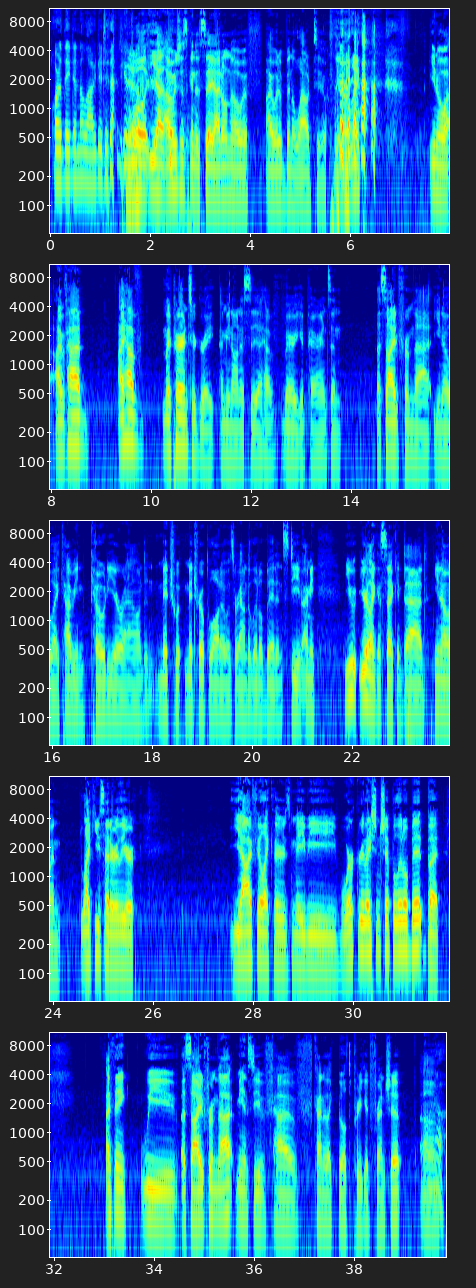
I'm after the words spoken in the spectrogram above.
or they didn't allow you to do that. You Yeah. know? Well, yeah, I was just gonna say I don't know if I would have been allowed to. You know, like you know, I've had, I have, my parents are great. I mean, honestly, I have very good parents, and aside from that, you know, like having Cody around and Mitch, Mitch Ropelato was around a little bit, and Steve. I mean, you you're like a second dad, you know, and like you said earlier. Yeah, I feel like there's maybe work relationship a little bit, but I think we aside from that, me and Steve have kind of like built a pretty good friendship. Um, oh, yeah.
